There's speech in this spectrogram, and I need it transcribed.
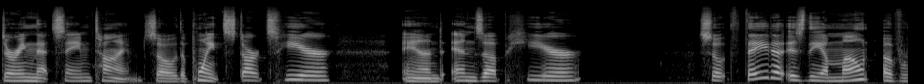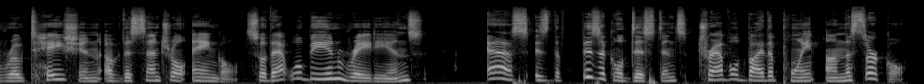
during that same time. So the point starts here and ends up here. So theta is the amount of rotation of the central angle. So that will be in radians. S is the physical distance traveled by the point on the circle.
